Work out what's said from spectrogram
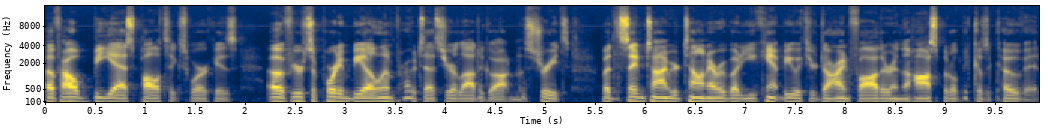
of how BS politics work is oh if you're supporting BLM protests you're allowed to go out in the streets but at the same time you're telling everybody you can't be with your dying father in the hospital because of COVID.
